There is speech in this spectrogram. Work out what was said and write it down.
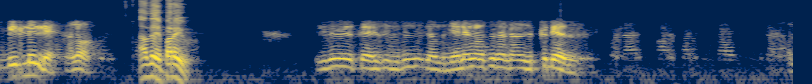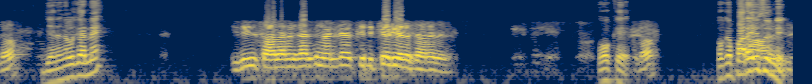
ബില്ലില്ലേ? ഹലോ? അതെ പറയൂ. ഇത് ഇത് ജനങ്ങൾക്ക് നല്ല കിട്ടടിയത് ഹലോ? ജനങ്ങൾക്ക് തന്നെ? ഇത് സാധാരണക്കാർക്ക് നല്ല തിരിച്ചടിയാണ് സാറേ ഇത്. ഓക്കെ. ഹലോ? ഓക്കെ പറയൂ സുനിൽ.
